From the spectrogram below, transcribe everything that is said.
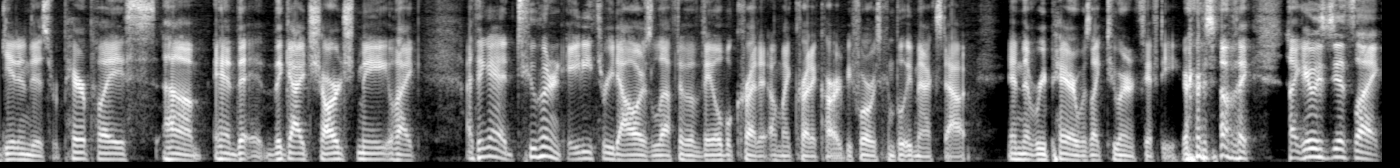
getting this repair place, um, and the the guy charged me like. I think I had two hundred eighty three dollars left of available credit on my credit card before it was completely maxed out, and the repair was like two hundred fifty or something. Like it was just like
